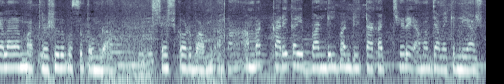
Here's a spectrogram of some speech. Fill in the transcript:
খেলা মাত্র শুরু করছ তোমরা। শেষ করব আমরা। আমরা কারি কারি বান্ডিল বান্ডিল টাকা ছেড়ে আমার জামাইকে নিয়ে আসব।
